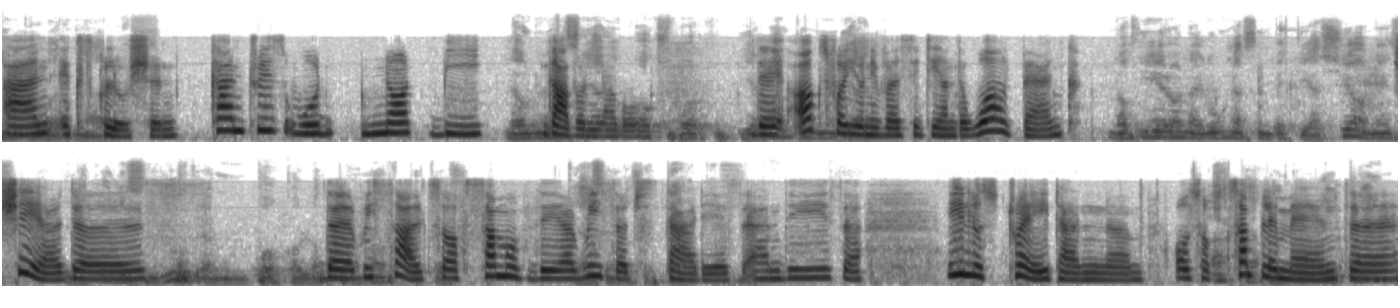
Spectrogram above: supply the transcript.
and exclusion. Countries would not be governable. Oxford y el The Oxford University and the World Bank nos dieron algunas investigaciones shared uh, ilustran un poco los the results of some of their research studies, and these uh, illustrate and um, also supplement uh,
